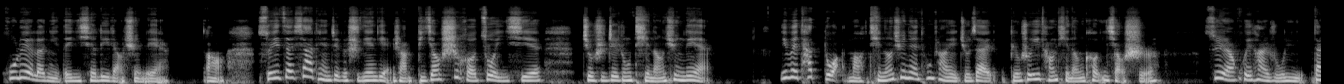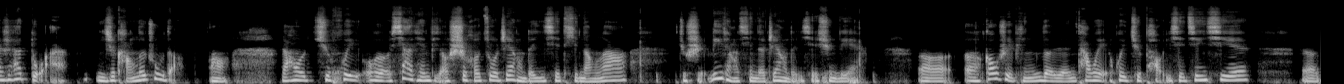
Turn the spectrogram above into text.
忽略了你的一些力量训练啊，所以在夏天这个时间点上，比较适合做一些就是这种体能训练，因为它短嘛。体能训练通常也就在，比如说一堂体能课一小时，虽然挥汗如雨，但是它短，你是扛得住的啊。然后去会呃，夏天比较适合做这样的一些体能啊，就是力量性的这样的一些训练。呃呃，高水平的人他会会去跑一些间歇，呃。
